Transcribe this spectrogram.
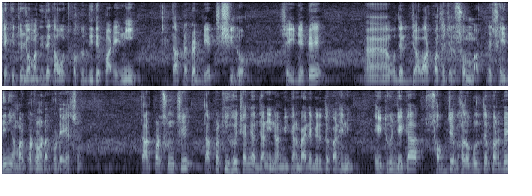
সে কিছু জমা দিতে কাগজপত্র দিতে পারেনি। তারপরে একটা ডেট ছিল সেই ডেটে ওদের যাওয়ার কথা ছিল সোমবার। সেই দিনই আমার ঘটনাটা ঘটে গেছে। তারপর শুনছি তারপর কি হয়েছে আমি আর জানি না আমি কেন বাইরে বেরোতে পারিনি। এইটুকু যেটা সবচেয়ে ভালো বলতে পারবে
